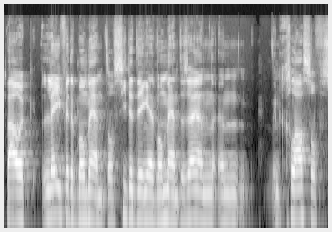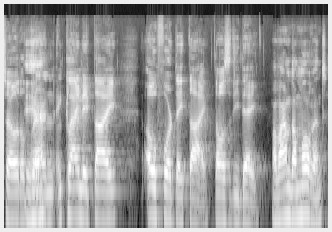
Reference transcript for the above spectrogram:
wou ik leven in het moment. Of zie de dingen in het moment. Dus hè, een, een, een glas of zo. Dat ja. er een, een klein detail oog voor detail. Dat was het idee. Maar waarom dan morrend?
